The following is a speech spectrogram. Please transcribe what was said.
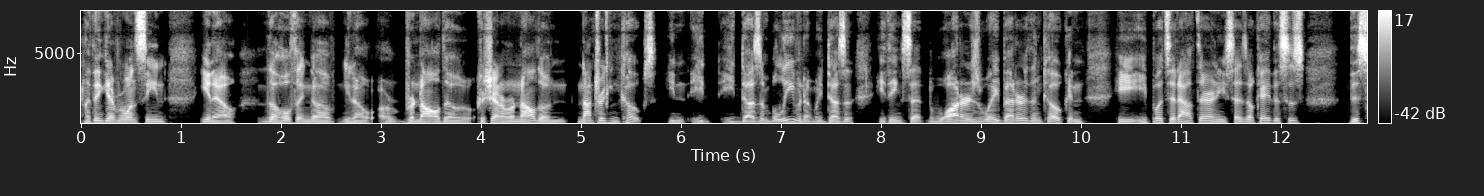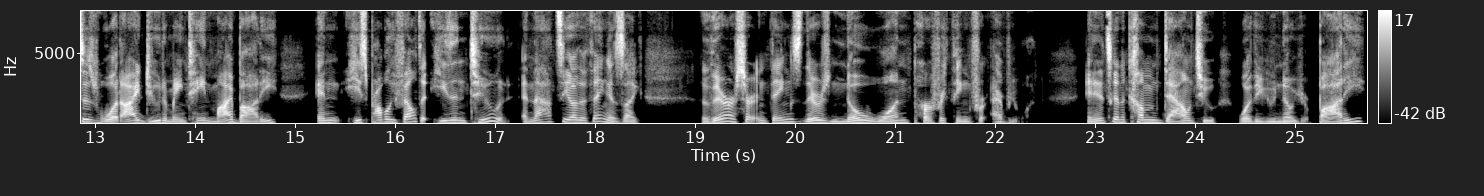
I think everyone's seen, you know, the whole thing of, you know, uh, Ronaldo, Cristiano Ronaldo not drinking Cokes. He, he, he doesn't believe in them. He doesn't, he thinks that water is way better than Coke. And he, he puts it out there and he says, okay, this is, this is what I do to maintain my body. And he's probably felt it. He's in tune. And that's the other thing is like, there are certain things, there's no one perfect thing for everyone. And it's going to come down to whether you know your body,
